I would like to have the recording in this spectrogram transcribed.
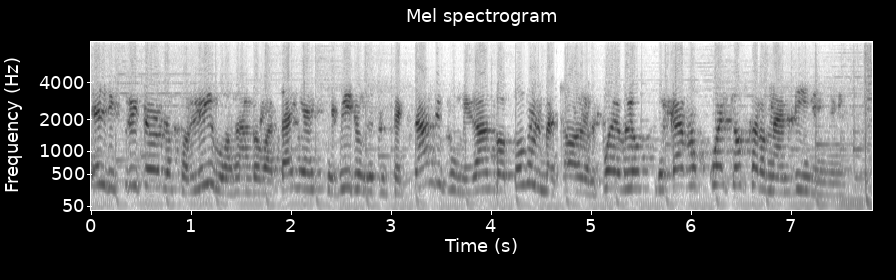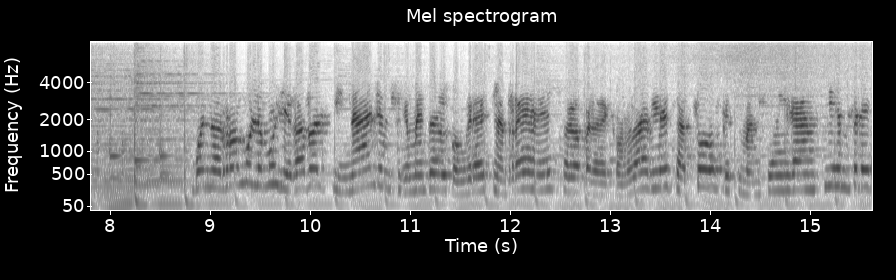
el distrito de Los Olivos, dando batalla a este virus desinfectando y fumigando todo el mercado del pueblo de Carlos Cueto Fernandini. Bueno, Rómulo, hemos llegado al final del segmento del Congreso en redes, solo para recordarles a todos que se mantengan siempre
